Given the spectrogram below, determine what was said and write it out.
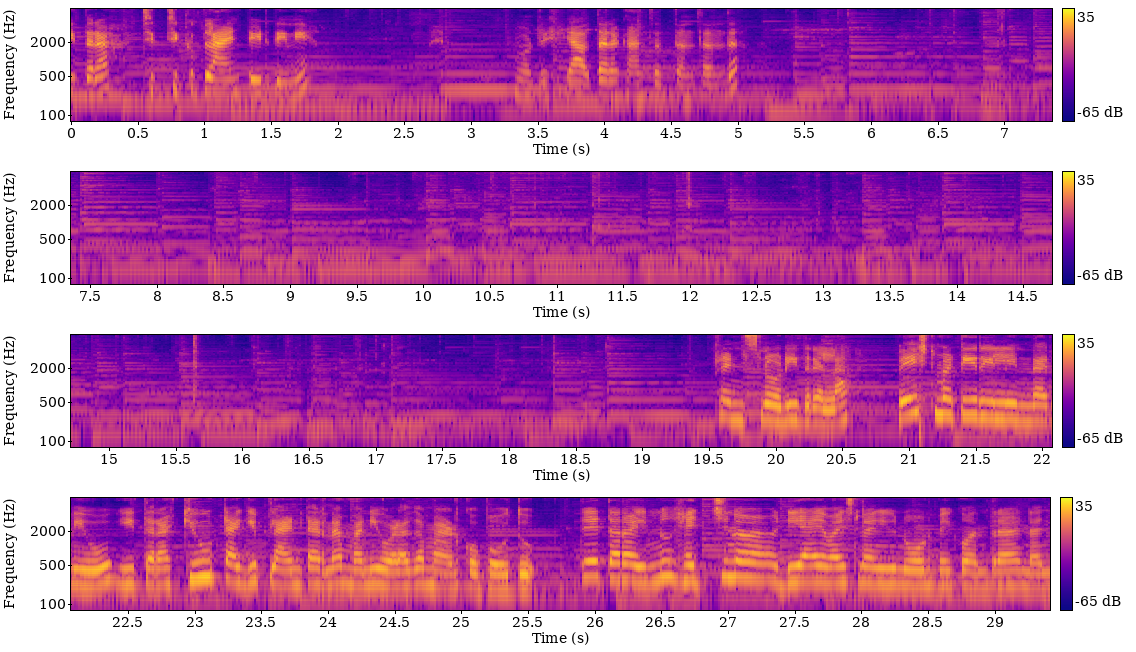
ಈ ಥರ ಚಿಕ್ಕ ಚಿಕ್ಕ ಪ್ಲ್ಯಾಂಟ್ ಇಡ್ತೀನಿ. ನೋಡ್ರಿ ಯಾವ ಥರ ಕಾಣಿಸುತ್ತಂತಂದು ಫ್ರೆಂಡ್ಸ್ ನೋಡಿ ಇದ್ರೆಲ್ಲ ವೇಸ್ಟ್ ಮಟೀರಿಯಲಿಂದ ನೀವು ಈ ಥರ ಕ್ಯೂಟಾಗಿ ಪ್ಲ್ಯಾಂಟರ್ನ ಮನೆಯೊಳಗೆ ಮಾಡ್ಕೋಬಹುದು ಇದೇ ಥರ ಇನ್ನೂ ಹೆಚ್ಚಿನ ಡಿ ಐ ವೈಸ್ನ ನೀವು ನೋಡಬೇಕು ಅಂದ್ರೆ ನನ್ನ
